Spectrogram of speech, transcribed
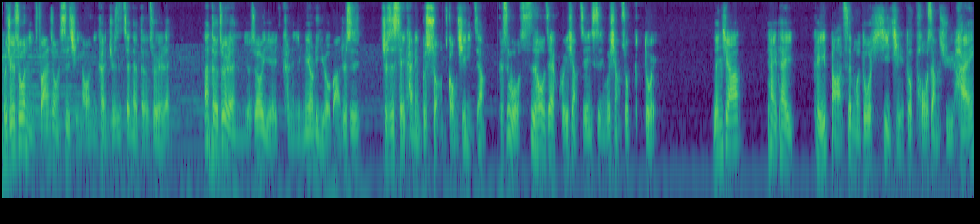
我觉得说你发生这种事情哦，你可能就是真的得罪人。那得罪人有时候也可能也没有理由吧，就是。就是谁看你不爽，攻击你这样。可是我事后再回想这件事情，我想说不对，人家太太可以把这么多细节都 po 上去，还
